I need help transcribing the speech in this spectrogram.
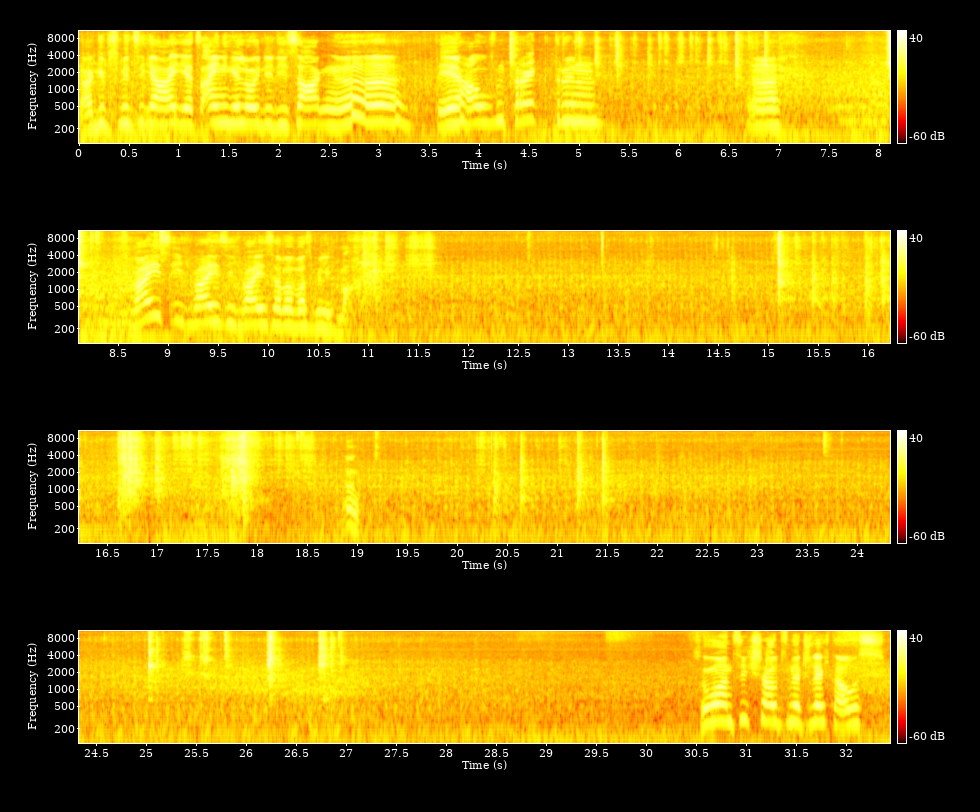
Da gibt es mit Sicherheit jetzt einige Leute, die sagen, äh, der Haufen Dreck drin. Äh, ich weiß, ich weiß, ich weiß, aber was will ich machen? Oh. So an sich schaut es nicht schlecht aus.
